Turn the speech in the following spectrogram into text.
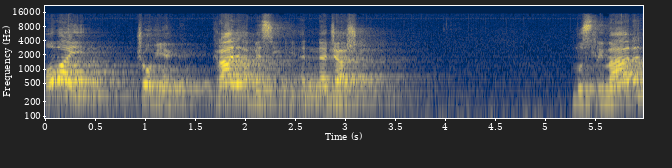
Ovaj čovjek, kralj Abesinije, En Neđašija, muslimanen,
